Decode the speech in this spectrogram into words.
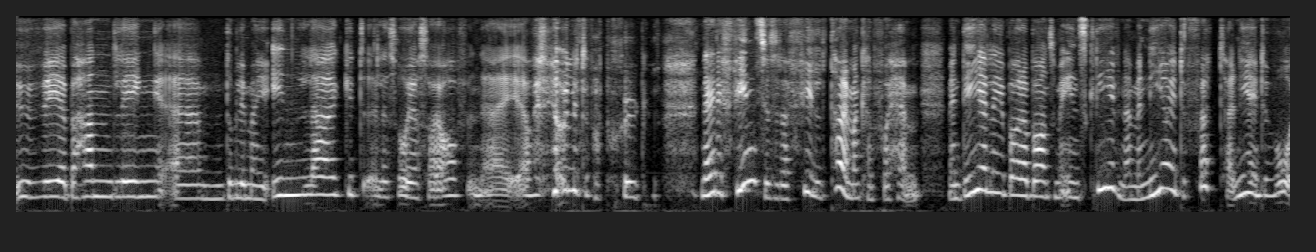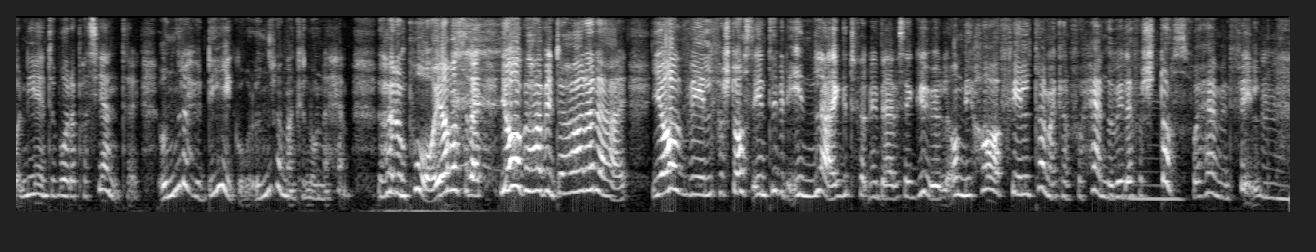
UV-behandling ehm, då blir man ju inlagd eller så. Jag sa ja, nej jag vill, jag vill inte vara på sjukhus. Nej det finns ju sådär filtar man kan få hem men det gäller ju bara barn som är inskrivna men ni har ju inte fött här, ni är inte, vår, ni är inte våra patienter. Undrar hur det går, undrar om man kan låna hem. Jag höll dem på och jag var sådär, jag behöver inte höra det här. Jag vill förstås inte bli inlagd för att min bebis är gul. Om ni har filtar man kan få hem då vill jag förstås få hem en filt. Mm.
